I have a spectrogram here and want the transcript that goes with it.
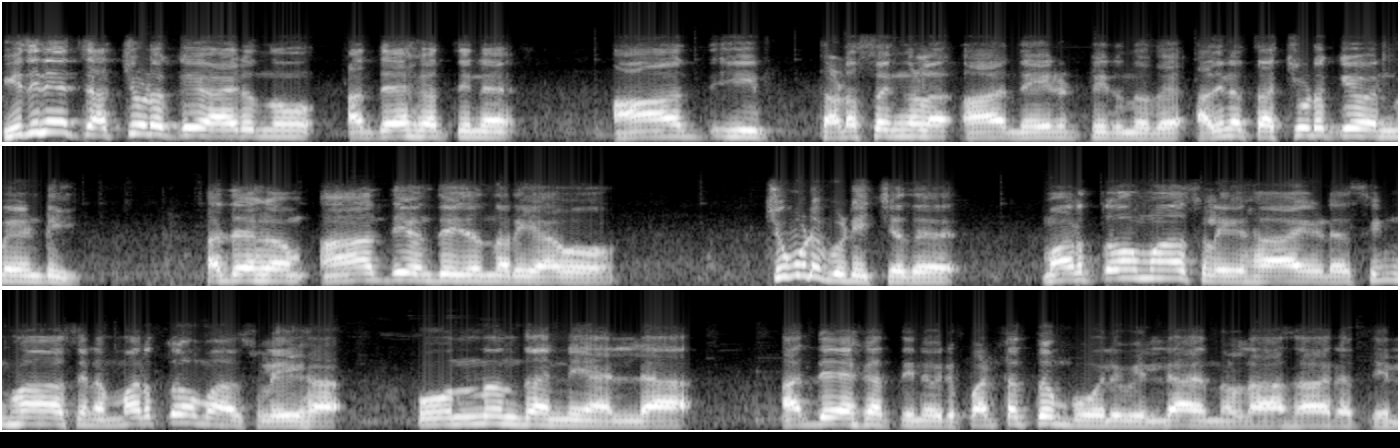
ഇതിനെ തച്ചുടക്കുകയായിരുന്നു അദ്ദേഹത്തിന് ആ ഈ തടസ്സങ്ങൾ ആ നേരിട്ടിരുന്നത്. അതിനെ തച്ചുടക്കുവാൻ വേണ്ടി അദ്ദേഹം ആദ്യം എന്ത് ചെയ്തെന്നറിയാവോ? ചൂട് പിടിച്ചത് മർത്തോമ സ്ലേഹയുടെ സിംഹാസനം. മർത്തോമ സ്ലേഹ ഒന്നും തന്നെയല്ല. അദ്ദേഹത്തിന് ഒരു പട്ടത്വം പോലും ഇല്ല എന്നുള്ള ആധാരത്തിൽ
